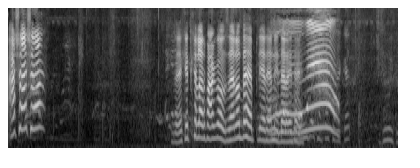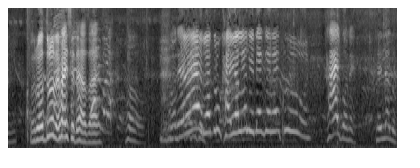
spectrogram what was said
আসো আসো। র্যাকেট খেলার পাগল যেন দেখে প্লেয়ার হ্যাঁ দাঁড়াই থাকে। রৌদ্র রে ভাইছে দেখা যায়। খাইয়ালে লিদে করে তুই খাই বনে খেলা লোক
